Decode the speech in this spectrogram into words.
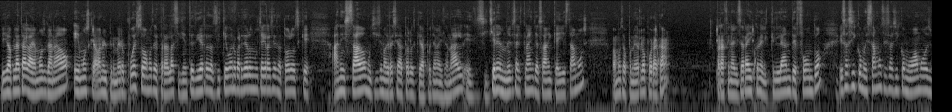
Liga Plata la hemos ganado. Hemos quedado en el primer puesto. Vamos a esperar las siguientes guerras. Así que bueno, partidos, muchas gracias a todos los que han estado. Muchísimas gracias a todos los que apoyan al canal. Eh, si quieren unirse al clan, ya saben que ahí estamos. Vamos a ponerlo por acá para finalizar ahí con el clan de fondo. Es así como estamos, es así como vamos.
